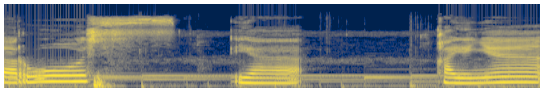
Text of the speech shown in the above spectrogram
terus ya kayaknya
